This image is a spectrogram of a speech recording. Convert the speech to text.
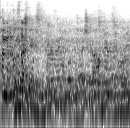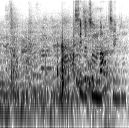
Können wir rauf? Sie wird zum Anzünden. Weißt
